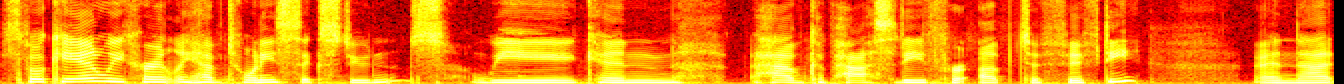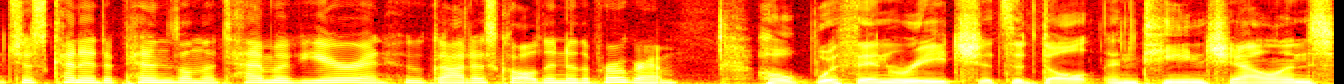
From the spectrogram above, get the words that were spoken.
Spokane, we currently have 26 students. We can have capacity for up to 50. And that just kind of depends on the time of year and who God has called into the program. Hope Within Reach. It's adult and teen challenge.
